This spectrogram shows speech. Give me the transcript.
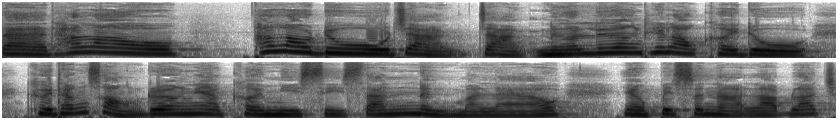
แต่ถ้าเราถ้าเราดูจากจากเนื้อเรื่องที่เราเคยดู คือทั้งสองเรื่องเนี่ยเคยมีซีซั่นหนึ่งมาแล้ว อย่างปริศนาลับราช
